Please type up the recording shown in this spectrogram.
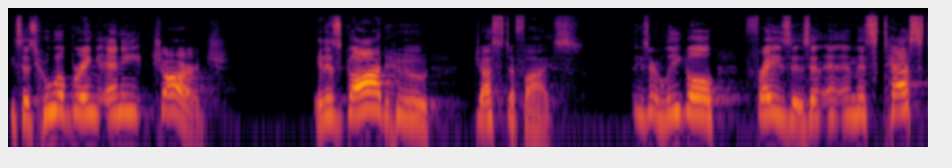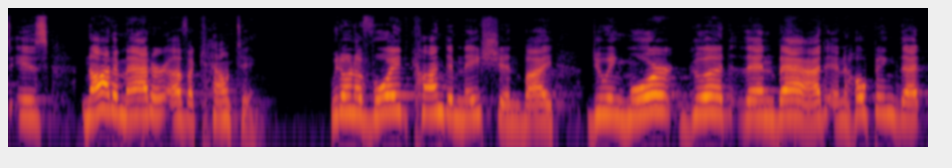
He says, Who will bring any charge? It is God who justifies. These are legal phrases, and, and, and this test is not a matter of accounting. We don't avoid condemnation by doing more good than bad and hoping that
